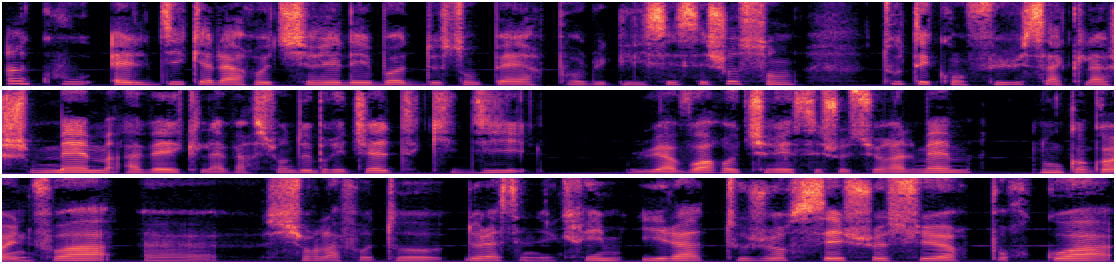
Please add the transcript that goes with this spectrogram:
Un coup, elle dit qu'elle a retiré les bottes de son père pour lui glisser ses chaussons. Tout est confus, ça clash même avec la version de Bridget qui dit lui avoir retiré ses chaussures elle-même. Donc encore une fois, euh, sur la photo de la scène du crime, il a toujours ses chaussures. Pourquoi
